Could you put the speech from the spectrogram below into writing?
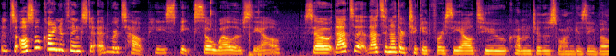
it's also kind of thanks to Edward's help. He speaks so well of Ciel. So that's a, that's another ticket for Ciel to come to the Swan Gazebo.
